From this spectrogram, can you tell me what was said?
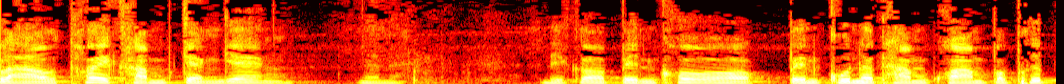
กล่าวถ้อยคำแก่งแย่งนี่นะอันนี้ก็เป็นข้อเป็นคุณธรรมความประพฤติ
